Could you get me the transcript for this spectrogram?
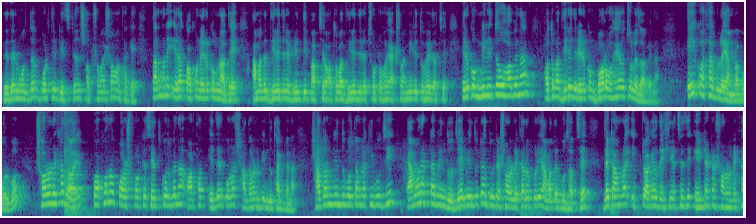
যে এদের মধ্যবর্তী ডিস্টেন্স সবসময় সমান থাকে। তার মানে এরা কখন এরকম না যে আমাদের ধীরে ধীরে বৃদ্ধি পাচ্ছে অথবা ধীরে ধীরে ছোট হয়ে একসময় মিলিত হয়ে যাচ্ছে। এরকম মিলিতও হবে না অথবা ধীরে ধীরে এরকম বড় হয়েও চলে যাবে না। এই কথাগুলোই আমরা বলব। সরলরেখাদ্বয় কখনো পরস্পরকে ছেদ করবে না, অর্থাৎ এদের কোনো সাধারণ বিন্দু থাকবে না। সাধারণ বিন্দু বলতে আমরা কি বুঝি? এমন একটা বিন্দু, যে বিন্দুটা দুইটা সরলরেখার উপরেই আমাদের বোঝাচ্ছে, যেটা আমরা একটু আগেও দেখিয়েছে যে এইটা একটা সরলরেখা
